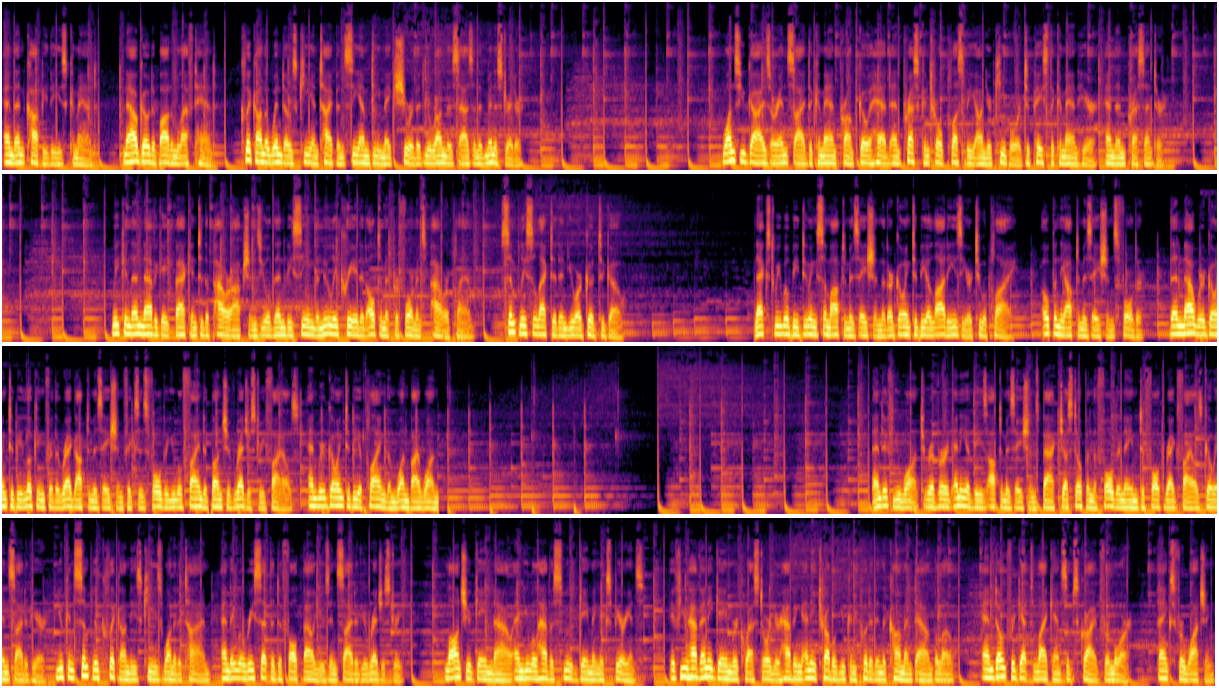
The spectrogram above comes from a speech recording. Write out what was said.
And then copy these command. Now go to bottom left hand Click on the Windows key and type in CMD make sure that you run this as an administrator. Once you guys are inside the command prompt go ahead and press Ctrl plus V on your keyboard to paste the command here and then press enter. We can then navigate back into the power options you'll then be seeing the newly created Ultimate Performance Power Plan. Simply select it and you are good to go. Next we will be doing some optimization that are going to be a lot easier to apply. Open the optimizations folder. Then now we're going to be looking for the reg optimization fixes folder you will find a bunch of registry files and we're going to be applying them one by one. And if you want to revert any of these optimizations back just open the folder named default reg files go inside of here. You can simply click on these keys one at a time and they will reset the default values inside of your registry. Launch your game now and you will have a smooth gaming experience. If you have any game request or you're having any trouble you can put it in the comment down below. And don't forget to like and subscribe for more. Thanks for watching.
